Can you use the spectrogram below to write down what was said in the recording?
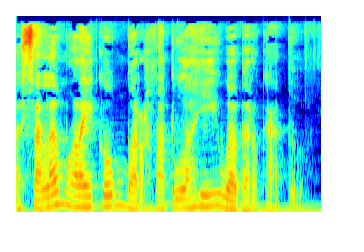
Wassalamualaikum warahmatullahi wabarakatuh.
